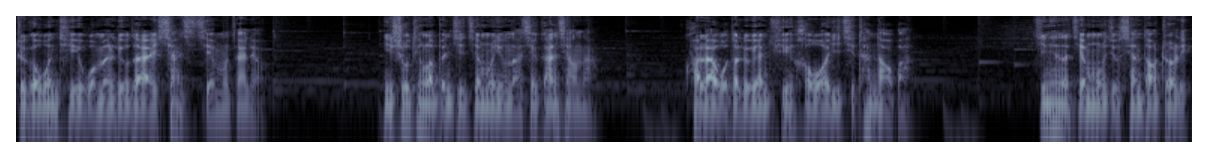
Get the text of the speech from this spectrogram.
这个问题我们留在下期节目再聊。你收听了本期节目有哪些感想呢？快来我的留言区和我一起探讨吧。今天的节目就先到这里，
